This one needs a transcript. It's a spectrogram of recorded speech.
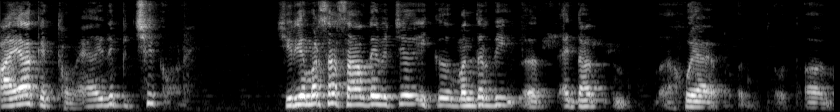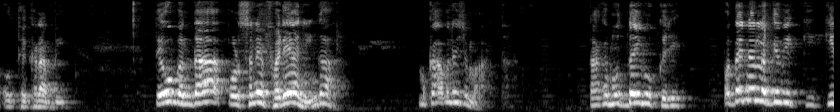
ਆਇਆ ਕਿੱਥੋਂ ਹੈ, ਇਹਦੇ ਪਿੱਛੇ ਕੌਣ ਹੈ? ਸ਼੍ਰੀ ਅੰਮ੍ਰਿਤਸਰ ਸਾਹਿਬ ਦੇ ਵਿੱਚ ਇੱਕ ਮੰਦਿਰ ਦੀ ਐਦਾਂ ਹੋਇਆ ਉੱਥੇ ਖਰਾਬੀ। ਤੇ ਉਹ ਬੰਦਾ ਪੁਲਿਸ ਨੇ ਫੜਿਆ ਨਹੀਂਗਾ ਮੁਕਾਬਲੇ 'ਚ ਮਾਰਤਾ, ਤਾਂ ਕਿ ਮੁੱਦਾ ਹੀ ਮੁੱਕ ਜੇ। ਪਤਾ ਹੀ ਨਾ ਲੱਗੇ ਵੀ ਕੀ- ਕੀ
